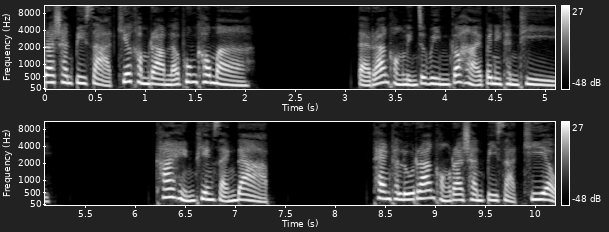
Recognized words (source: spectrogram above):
ราชันปีศาจเขี้ยวคำรามแล้วพุ่งเข้ามา แต่ร่างของลินจวินก็หายไปในทันที ข้าเห็นเพียงแสงดาบ แทงทะลุร่างของราชันปีศาจเขี้ยว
